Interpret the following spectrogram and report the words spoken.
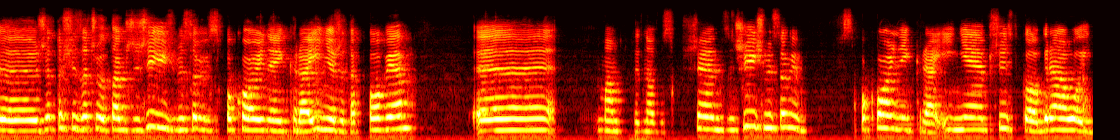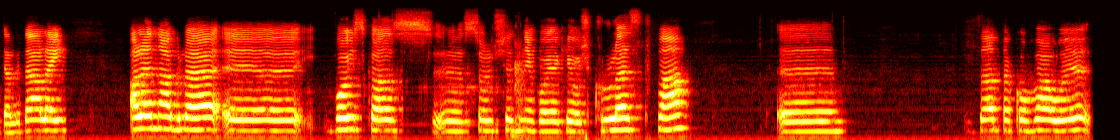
y, że to się zaczęło tak, że żyliśmy sobie w spokojnej krainie, że tak powiem. Y, Mam tutaj nowy sprzęt. Żyliśmy sobie w spokojnej krainie, wszystko grało i tak dalej, ale nagle wojska z sąsiedniego jakiegoś królestwa zaatakowały mm,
